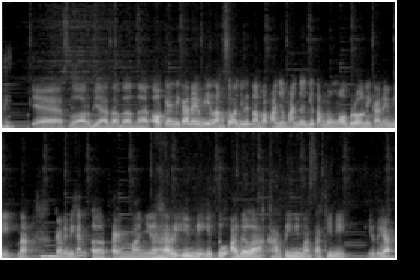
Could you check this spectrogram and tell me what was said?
yes, luar biasa banget. Oke nih Kanemi, langsung aja nih tanpa panjang-panjang kita mau ngobrol nih Kanemi. Nah, hmm. Kanemi kan uh, temanya hari ini itu adalah Kartini masa kini, gitu ya.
